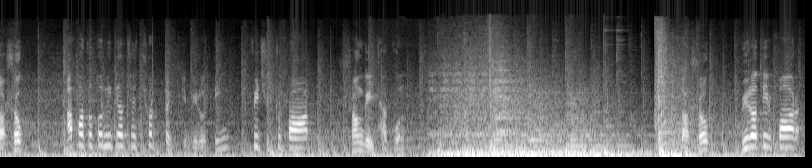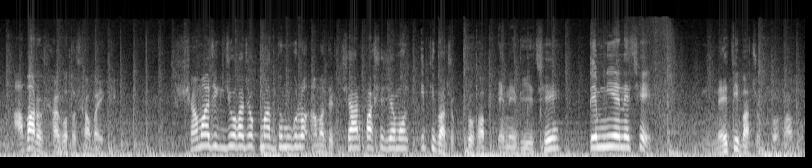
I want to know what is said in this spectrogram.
দর্শক, আপাতত নিতে হচ্ছে ছোট্ট একটি বিরতি, ফিট টু পাওয়ার, সঙ্গেই থাকুন। দর্শক, বিরতির পর আবারও স্বাগত সবাইকে। সামাজিক যোগাযোগ মাধ্যমগুলো আমাদের চারপাশে যেমন ইতিবাচক প্রভাব এনে দিয়েছে, তেমনি এনেছে নেতিবাচক প্রভাবও।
